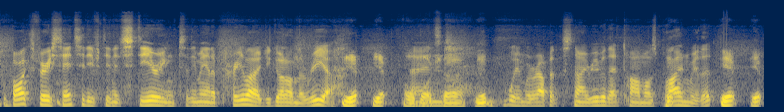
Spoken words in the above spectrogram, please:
the bike's very sensitive in its steering to the amount of preload you got on the rear. Yep, yep. All bikes are. Yep, When we were up at the Snow River that time, I was playing with it, yep, yep.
